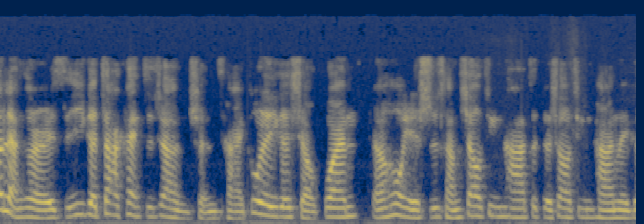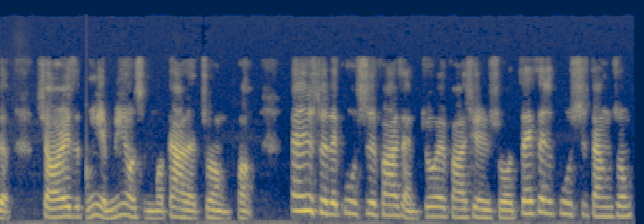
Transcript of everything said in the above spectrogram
他的两个儿子，一个乍看之下很成才，做了一个小官，然后也时常孝敬他，这个孝敬他那个小儿子，也没有什么大的状况。但是随着故事发展，就会发现说，在这个故事当中，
